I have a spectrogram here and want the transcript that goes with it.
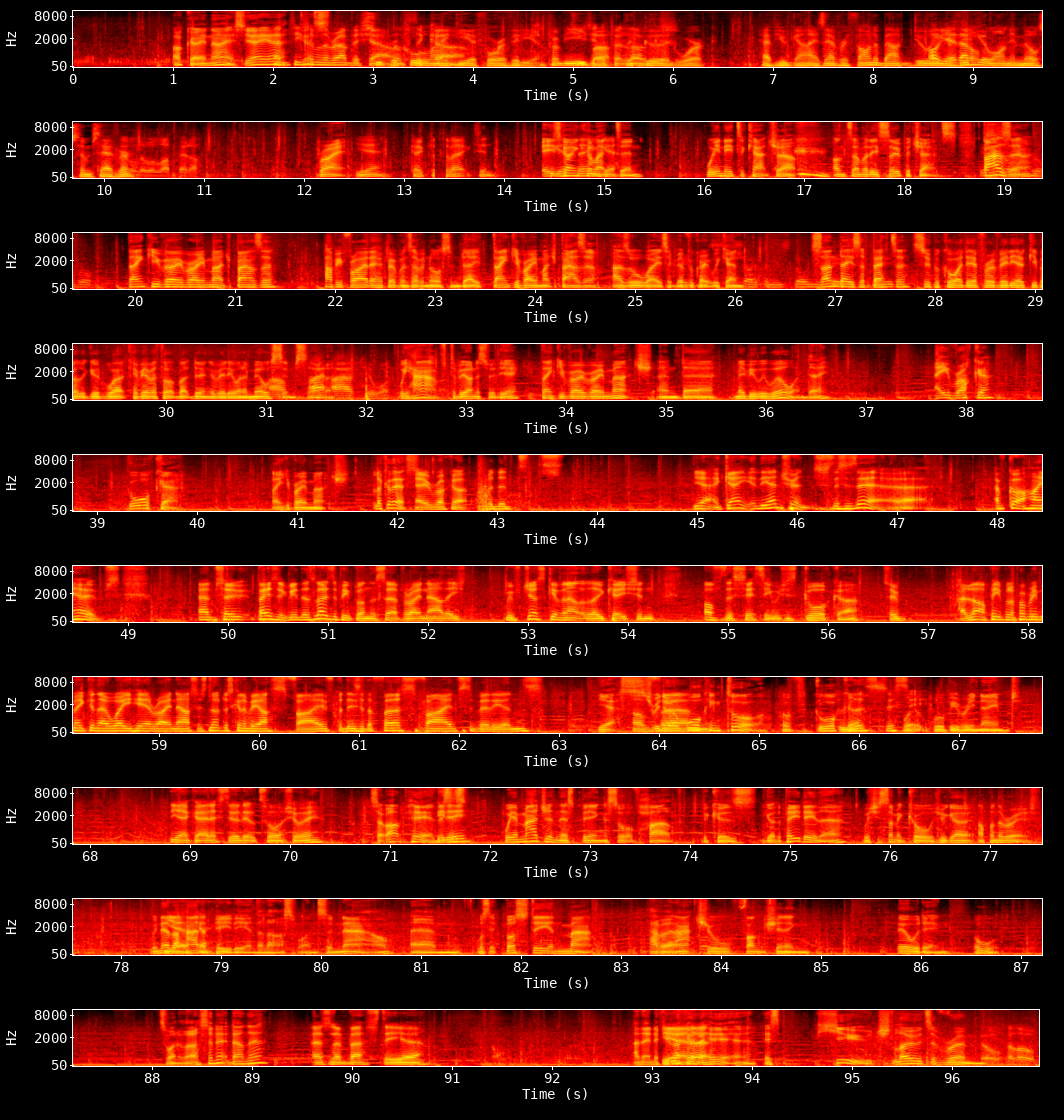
Okay, nice. Yeah, yeah. Empty some of the rubbish out Super cool the car. idea for a video. Should probably Keep to up put the logs. good work. Have you guys ever thought about doing Oh, yeah, a video on a Milsim Sever? That'll do a lot better. Right. Yeah, go collecting. He's Do going thing, yeah. collecting. We need to catch up on some of these super chats. Bazza, Bro, bro. thank you very, very much, Bazza. Happy Friday. Hope everyone's having an awesome day. Thank you very much, Bazza. As always, hope you have a great weekend. Sundays are better. Super cool idea for a video. Keep up the good work. Have you ever thought about doing a video on a Um, Milsim I, server? I have two. We have, to be honest with you. Thank you very, very much. And uh, maybe we will one day. Hey, Rocker. Gorka. Thank you very much. Look at this. Hey, rock up with the. Yeah, gate at the entrance. This is it. Uh, I've got high hopes. Um, so basically, there's loads of people on the server right now. They, we've just given out the location of the city, which is Gorka. So a lot of people are probably making their way here right now. So it's not just going to be us five, but these are the first five civilians. Yes. Of, Should we do a um, walking tour of Gorka? the city. Will, be renamed. Yeah, okay, let's do a little tour, shall we? So up here, this is, we imagine this being a sort of hub because you've got the PD there, which is something cool. Should we go up on the roof? We never Yeah, had okay. a PD in the last one, so now um, was it Busty and Matt have an actual functioning building? Oh, it's one of us, isn't it, down there? That's no Busty, yeah. And then if you Yeah, look over here, it's huge, loads of room. Oh, hello.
